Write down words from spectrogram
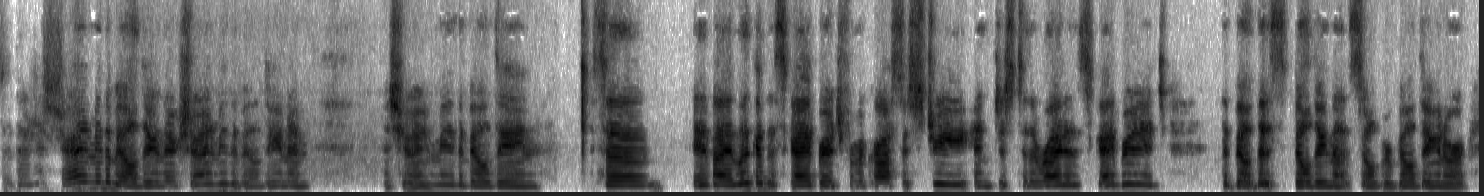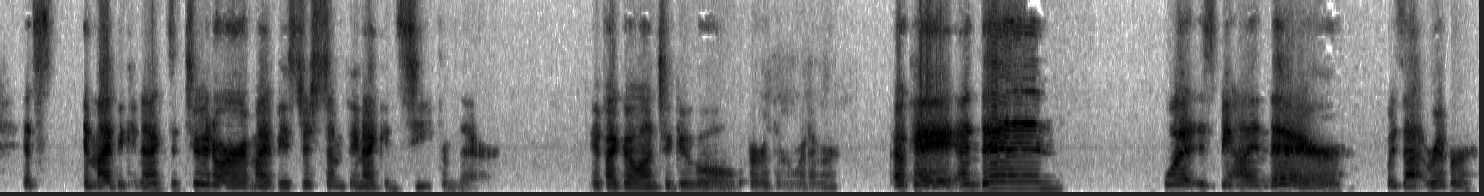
So they're just showing me the building. They're showing me the building and showing me the building. So if I look at the sky bridge from across the street and just to the right of the sky bridge, the build this building, that silver building, or it's it might be connected to it, or it might be just something I can see from there. If I go onto Google Earth or whatever. Okay, and then what is behind there was that river.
